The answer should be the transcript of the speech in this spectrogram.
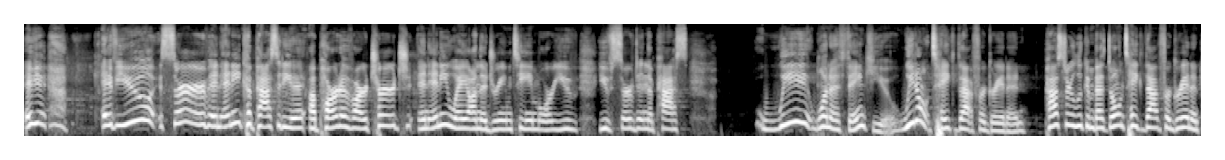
If you, if you serve in any capacity, a part of our church in any way on the dream team, or you, you've served in the past, we want to thank you. We don't take that for granted. Pastor Luke and Beth, don't take that for granted.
